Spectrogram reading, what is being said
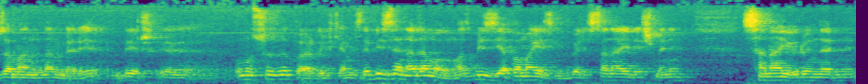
zamanından beri bir e, umutsuzluk vardı ülkemizde. Bizden adam olmaz, biz yapamayız gibi böyle sanayileşmenin, sanayi ürünlerinin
